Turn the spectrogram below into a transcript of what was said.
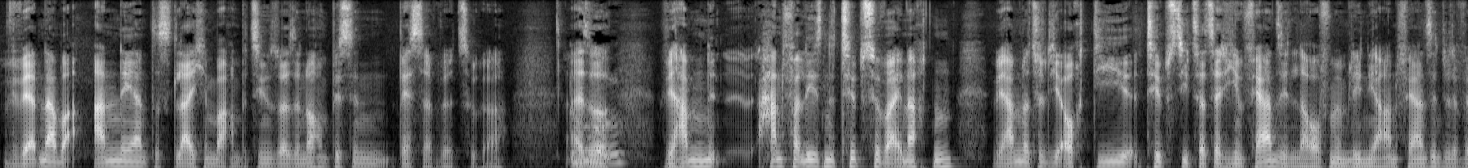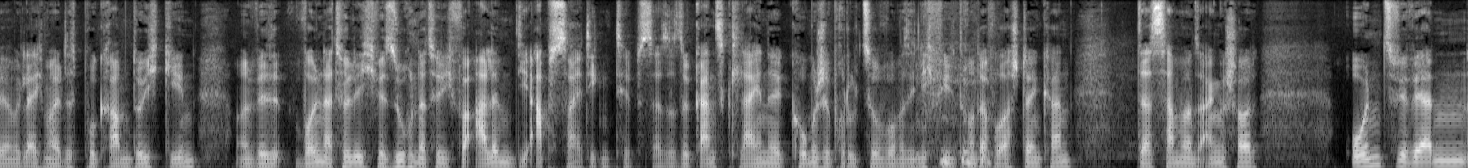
Wir werden aber annähernd das Gleiche machen, beziehungsweise noch ein bisschen besser wird sogar. Also uh. wir haben handverlesene Tipps für Weihnachten. Wir haben natürlich auch die Tipps, die tatsächlich im Fernsehen laufen, im linearen Fernsehen. Da werden wir gleich mal das Programm durchgehen. Und wir wollen natürlich, wir suchen natürlich vor allem die abseitigen Tipps. Also so ganz kleine, komische Produktionen, wo man sich nicht viel drunter vorstellen kann. Das haben wir uns angeschaut. Und wir werden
